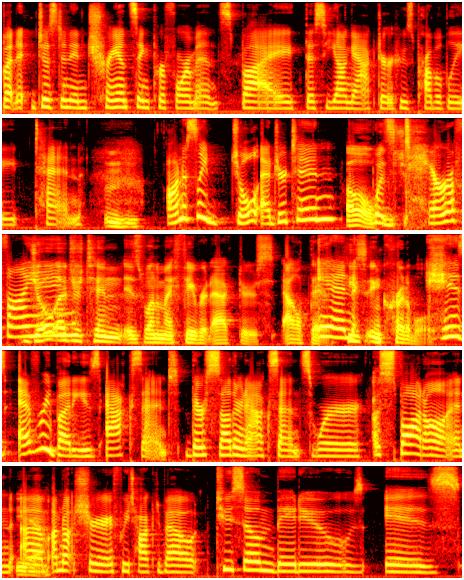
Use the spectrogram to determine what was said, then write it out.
but it, just an entrancing performance by this young actor who's probably 10. Mm-hmm honestly, Joel Edgerton oh, was terrifying. Joel Edgerton is one of my favorite actors out there. And He's incredible. His everybody's accent, their southern accents were spot on. Yeah. Um, I'm not sure if we talked about Thuso Bedu is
